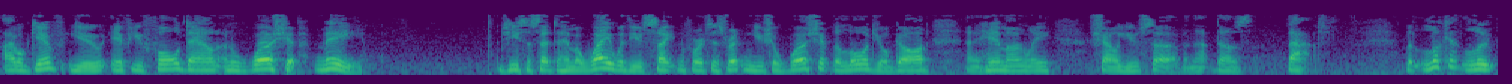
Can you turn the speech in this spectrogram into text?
I will give you if you fall down and worship me. Jesus said to him, Away with you, Satan, for it is written, You shall worship the Lord your God, and him only shall you serve? And that does that. But look at Luke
